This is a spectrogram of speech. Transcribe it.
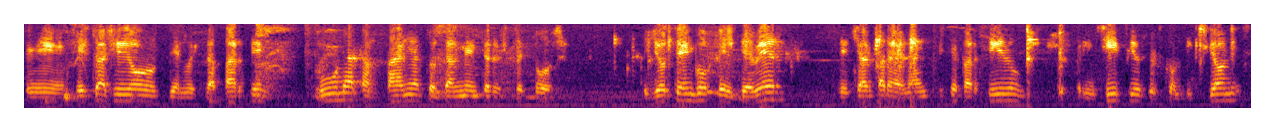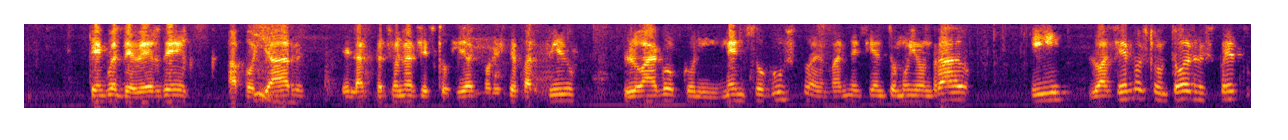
esto ha sido de nuestra parte una campaña totalmente respetuosa. Yo tengo el deber de echar para adelante este partido, sus principios, sus convicciones. Tengo el deber de apoyar de las personas escogidas por este partido. Lo hago con inmenso gusto, además me siento muy honrado y lo hacemos con todo el respeto.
